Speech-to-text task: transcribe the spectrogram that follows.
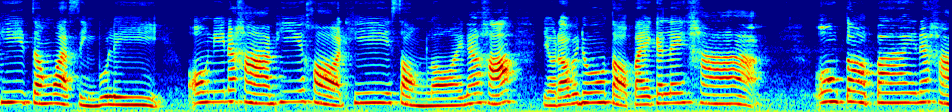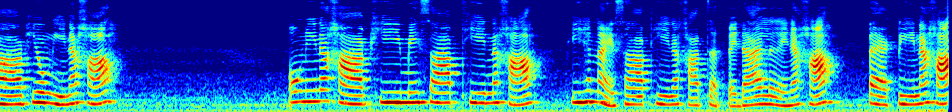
พี่จังหวัดสิงห์บุรี องค์นี้นะคะพี่ขอที่ 200 นะคะ เดี๋ยวเราไปดูองค์ต่อไปกันเลยค่ะ องค์ต่อไปนะคะพี่องค์นี้นะคะ องค์นี้นะคะพี่ไม่ทราบที่นะคะ พี่ท่านไหนทราบที่นะคะ จัดไปได้เลยนะคะ แปลกดีนะคะ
